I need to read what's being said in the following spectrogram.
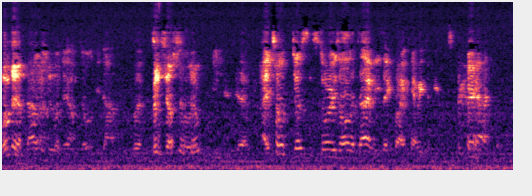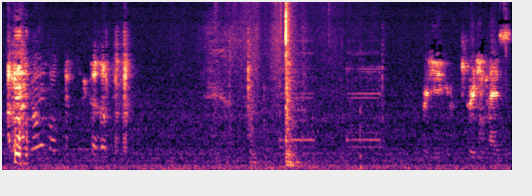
One day I'm down to do One it. day I'm totally down. But Prince Justin too. Yeah. I tell Justin stories all the time. He's like, bro, I can't wait to meet this guy. I mean, I go almost because of pretty, pretty nice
